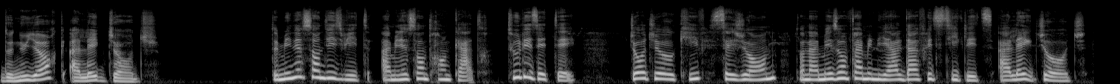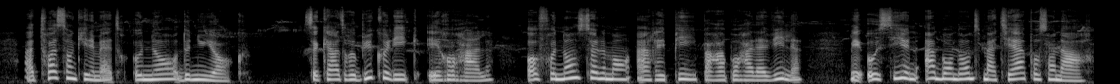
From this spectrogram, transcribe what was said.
De New York à Lake George. De 1918 à 1934, tous les étés, Georgia O'Keeffe séjourne dans la maison familiale d'Alfred Stieglitz à Lake George, à 300 km au nord de New York. Ce cadre bucolique et rural offre non seulement un répit par rapport à la ville, mais aussi une abondante matière pour son art.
